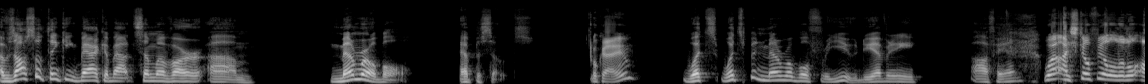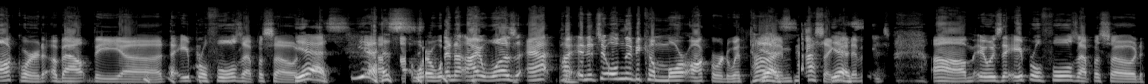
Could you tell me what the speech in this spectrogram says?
I was also thinking back about some of our um, memorable episodes. Okay. What's what's been memorable for you? Do you have any offhand? Well, I still feel a little awkward about the uh, the April Fool's episode. Yes, yes. uh, where when I was at, Pi- and it's only become more awkward with time Yes, passing yes. and events. Um, it was the April Fool's episode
